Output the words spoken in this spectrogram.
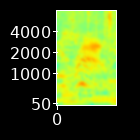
around.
